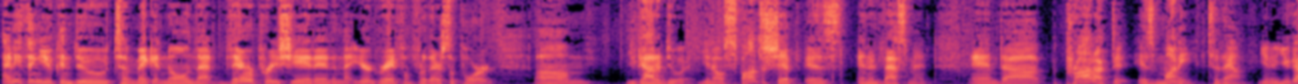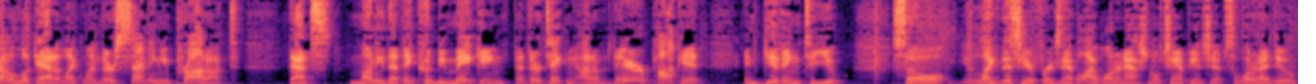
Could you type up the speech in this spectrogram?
anything you can do to make it known that they're appreciated and that you're grateful for their support. Um, you got to do it. You know, sponsorship is an investment, and uh, product is money to them. You know, you got to look at it like when they're sending you product, that's money that they could be making that they're taking out of their pocket and giving to you. So, like this year, for example, I won a national championship. So what did I do?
